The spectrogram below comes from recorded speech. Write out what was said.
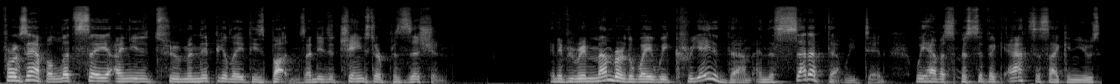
For example, let's say I needed to manipulate these buttons. I need to change their position. And if you remember the way we created them and the setup that we did, we have a specific axis I can use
